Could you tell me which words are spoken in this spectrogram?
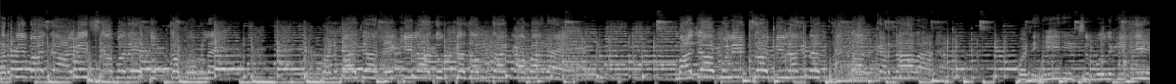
तर मी माझ्या आयुष्यामध्ये दुःख भोगलंय. पण माझ्या लेकीला दुःख जमता कामा नाही माझ्या मुलीचं मी लग्न थाटात करणार आहे. पण हीच मुलगी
